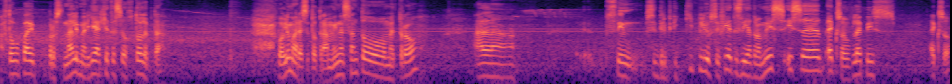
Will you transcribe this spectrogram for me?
Αυτό που πάει προς την άλλη μεριά έρχεται σε 8 λεπτά. Πολύ μου αρέσει το τραμ, είναι σαν το μετρό, αλλά στην συντριπτική πλειοψηφία της διαδρομής είσαι έξω, βλέπεις έξω.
